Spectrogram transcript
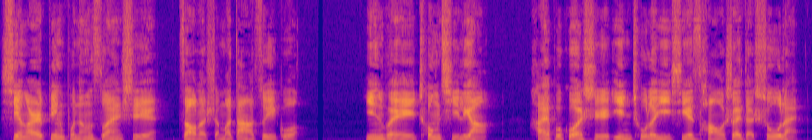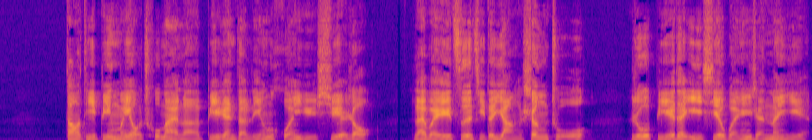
幸而并不能算是造了什么大罪过，因为充其量还不过是印出了一些草率的书来。”到底并没有出卖了别人的灵魂与血肉，来为自己的养生主，如别的一些文人们也。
